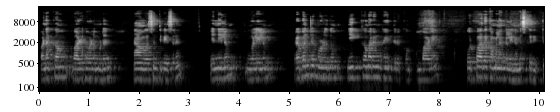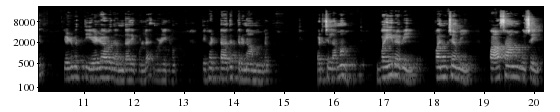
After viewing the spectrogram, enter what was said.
வணக்கம் வாழ்க வளமுடன். நான் வசந்தி பேசுகிறேன் என்னிலும் உங்களிலும் பிரபஞ்சம் முழுதும் நீக்கமர நிறைந்திருக்கும் அம்பாளே பொற்பாத கமலங்களை நமஸ்கரித்து எழுபத்தி ஏழாவது அந்தாதிக்குள்ளே நுழைகிறோம். திகட்டாத திருநாமங்கள். படிச்சிடலாமா? வைரவி பஞ்சமி பாசாங்குசை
